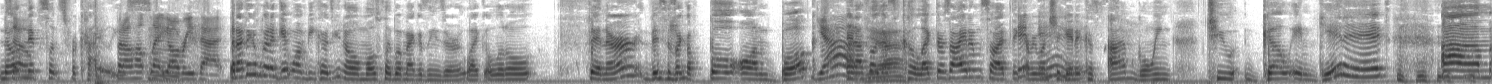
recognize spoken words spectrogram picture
No So- nip slips for Kylie. But I'll help let y'all read that. But I think I'm gonna get one because you know most Playboy magazines are like a little thinner. This is like a full on book. Mm-hmm. Yeah. and I feel like Yeah. that's a collector's item. So I think It everyone should get it because I'm going to go and get it. um,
